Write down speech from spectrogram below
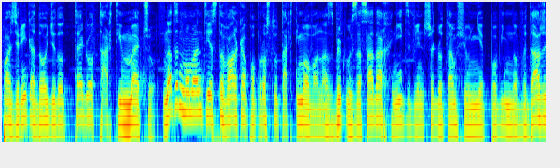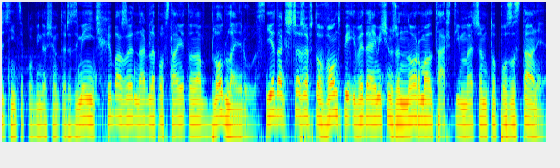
października dojdzie do tego tag team meczu. Na ten moment jest to walka po prostu tag teamowa, na zwykłych zasadach, nic większego tam się nie powinno wydarzyć, nic nie powinno się też zmienić, chyba że nagle powstanie to na Bloodline Rules. Jednak szczerze w to wątpię i wydaje mi się, że normal tag team meczem to pozostanie.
